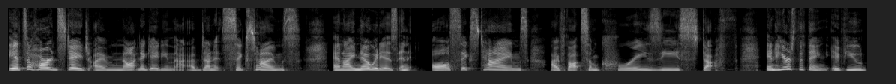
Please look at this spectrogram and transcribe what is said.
It's a hard stage. I'm not negating that. I've done it six times, and I know it is. And all six times, I've thought some crazy stuff. And here's the thing if you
